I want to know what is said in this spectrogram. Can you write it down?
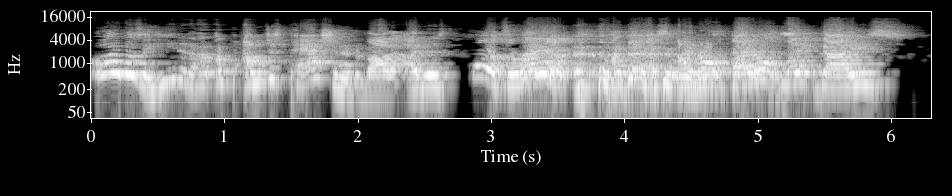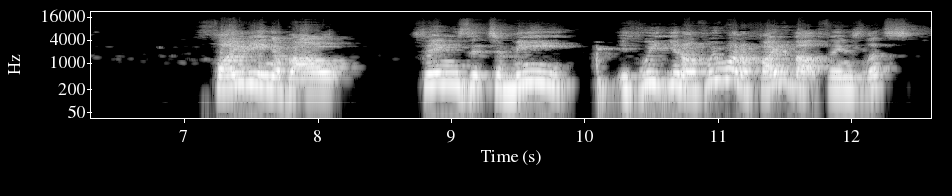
Oh, I wasn't heated. I- I'm, I'm just passionate about it. I just, Well, it's a rant. I guess, I don't, I don't like guys fighting about things that to me, if we, you know, if we want to fight about things, let's,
